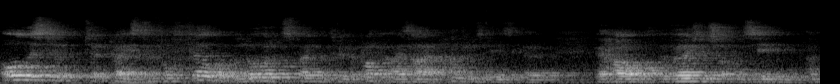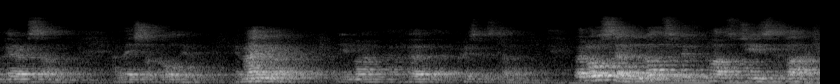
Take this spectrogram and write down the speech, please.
all this took, took place to fulfill what the Lord had spoken through the prophet Isaiah hundreds of years ago. Behold, the virgin shall conceive and bear a son, and they shall call him Emmanuel. You might have heard that at Christmas time. But also, lots of different parts of Jesus' life.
